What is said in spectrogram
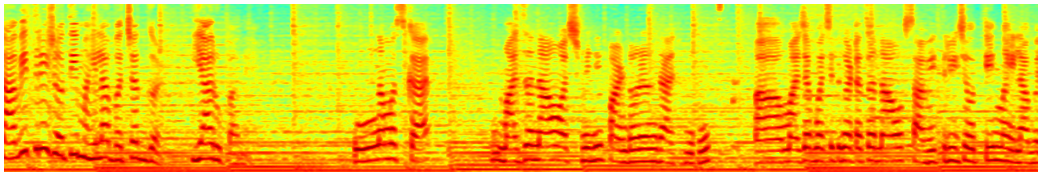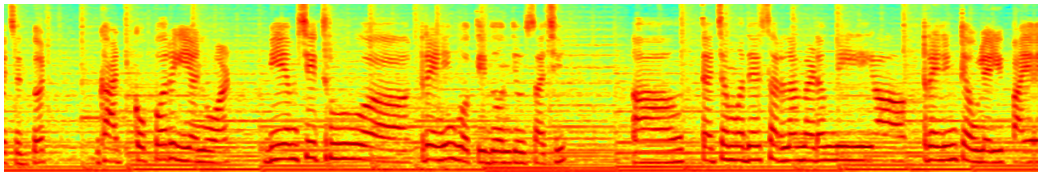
सावित्री ज्योती महिला बचत गट या रूपाने. नमस्कार. माझं नाव अश्विनी पांडुरंग राजगुरू. माझ्या बचत गटाचं नाव सावित्री ज्योती महिला बचत गट. Ghatkopar Yanwad B M C through training होती दोन दिवसाची. त्याच्यामध्ये सरला मॅडमनी ट्रेनिंग ठेवलेली पाय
